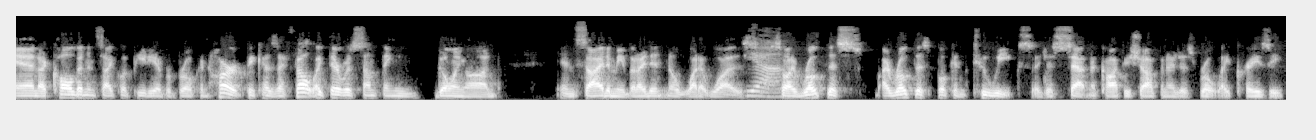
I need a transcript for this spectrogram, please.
and I called it Encyclopedia of a Broken Heart because I felt like there was something going on inside of me, but I didn't know what it was. Yeah. So I wrote this. I wrote this book in two weeks. I just sat in a coffee shop and I just wrote like crazy,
